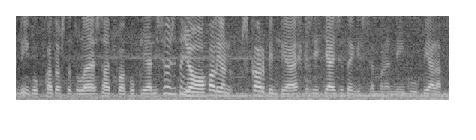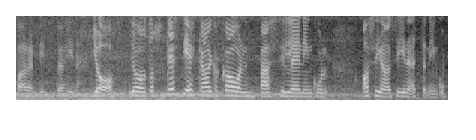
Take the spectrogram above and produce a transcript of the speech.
niin kuin katosta tulee saippua kuplia, niin se olisi jotenkin paljon skarpimpia ja ehkä siitä jäisi jotenkin semmoinen niin kuin vielä parempi pöhinä. Joo, joo tossa kesti ehkä aika kauan, että pääsi silleen niin kuin asiaan siinä, että niin kuin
